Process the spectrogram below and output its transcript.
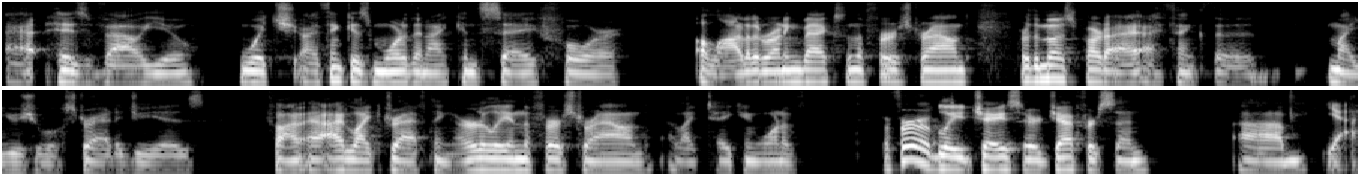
at his value, which I think is more than I can say for a lot of the running backs in the first round. For the most part, I, I think the my usual strategy is if I, I like drafting early in the first round. I like taking one of preferably Chase or Jefferson, um, yeah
